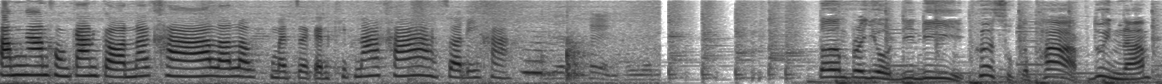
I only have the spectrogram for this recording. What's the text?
ทำงานของการก่อนนะคะ แล้วเรามาเจอกันคลิปหน้าค่ะ สวัสดีค่ะ เติมประโยชน์ดีๆ เพื่อสุขภาพด้วยน้ำผ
